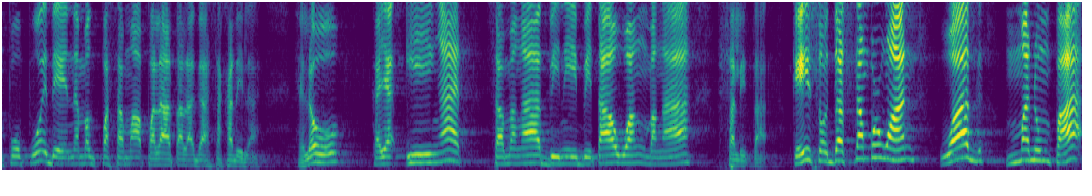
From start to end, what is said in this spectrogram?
po pwede na magpasama pala talaga sa kanila. Hello? Kaya ingat sa mga binibitawang mga salita. Okay, so that's number one, wag manumpa.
